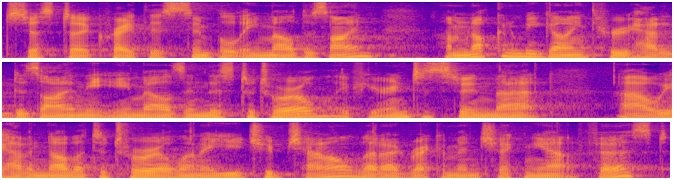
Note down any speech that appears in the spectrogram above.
just to create this simple email design. I'm not going to be going through how to design the emails in this tutorial. If you're interested in that, uh, we have another tutorial on our YouTube channel that I'd recommend checking out first.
